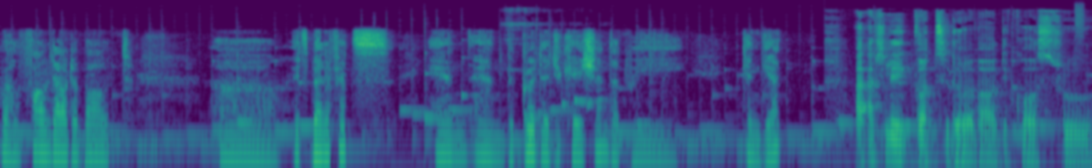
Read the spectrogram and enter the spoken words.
well found out about uh, its benefits and and the good education that we can get. I actually got to know about the course through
